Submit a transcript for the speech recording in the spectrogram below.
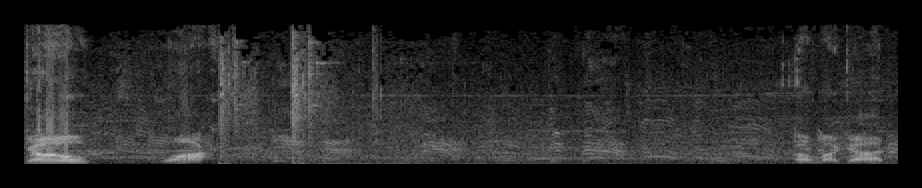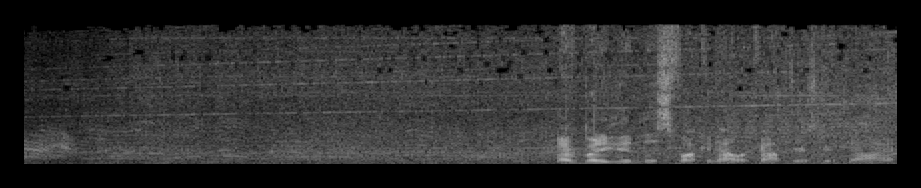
Go, walk. Oh my god. Everybody in this fucking helicopter is gonna die.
